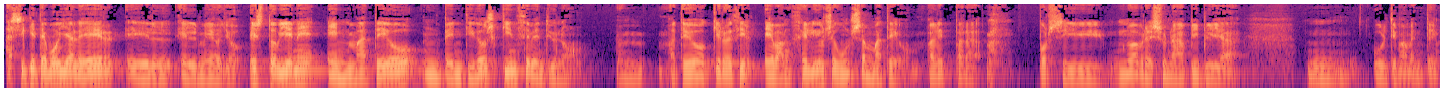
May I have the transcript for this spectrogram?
Así que te voy a leer el, meollo. Esto viene en Mateo 22, 15, 21. Mm, Mateo, quiero decir, Evangelio según San Mateo, ¿vale? Para, por si no abres una Biblia mm, últimamente.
